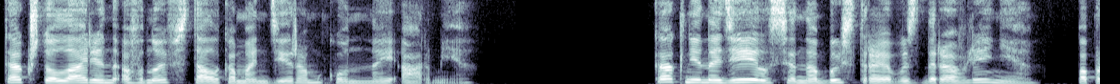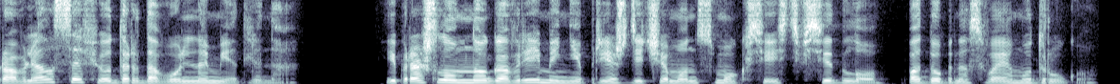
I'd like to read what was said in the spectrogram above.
Так что Ларин вновь стал командиром конной армии. Как ни надеялся на быстрое выздоровление, поправлялся Федор довольно медленно и прошло много времени, прежде чем он смог сесть в седло, подобно своему другу.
